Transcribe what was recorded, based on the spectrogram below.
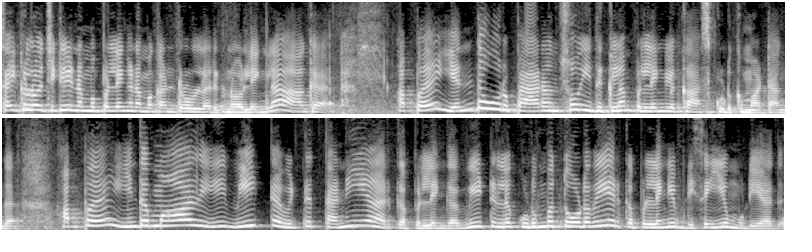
சைக்கலாஜிக்கலி நம்ம பிள்ளைங்க நம்ம கண்ட்ரோலில் இருக்கணும் இல்லைங்களா? ஆக அப்போ எந்த ஒரு பேரண்ட்ஸும் இதுக்கெல்லாம் பிள்ளைங்களுக்கு காசு கொடுக்க மாட்டாங்க. அப்போ இந்த மாதிரி வீட்டை விட்டு தனியாக இருக்க பிள்ளைங்க வீட்டில் குடும்பத்தோடவே இருக்க பிள்ளைங்க இப்படி செய்ய முடியாது.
